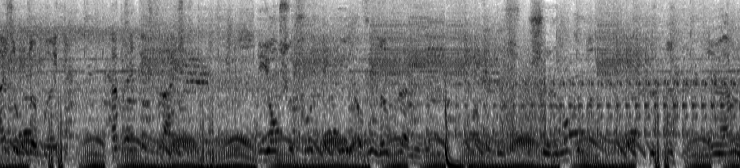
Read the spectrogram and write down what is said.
Reise unterbrechen. Hab endlich Fleisch. Die Jungs gefunden, die auf unserem Planeten. Schön gemacht. Wir haben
